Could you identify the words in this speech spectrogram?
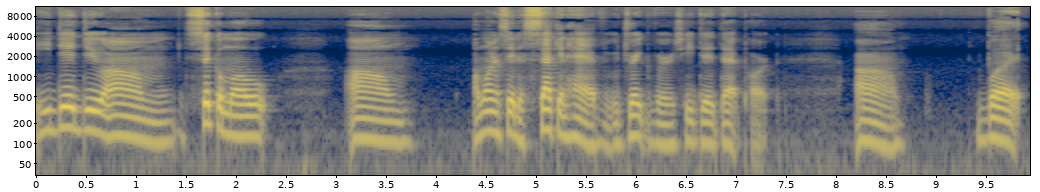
he did do um Sicko Mode. Um I want to say the second half Drake verse, he did that part. Um but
